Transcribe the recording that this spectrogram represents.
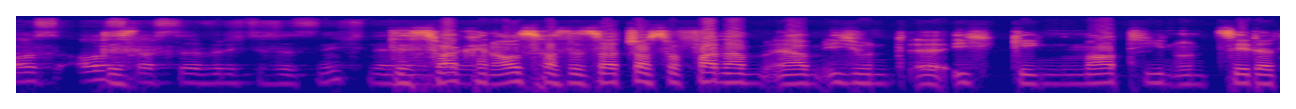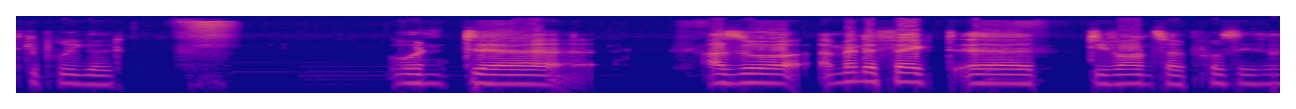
Aus Ausraster würde ich das jetzt nicht nennen. Das war kein Ausraster, das war Just for Fun, haben, haben ich und äh, ich gegen Martin und Sedat geprügelt. Und äh, also im Endeffekt, äh, die waren zwei Pussys, die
